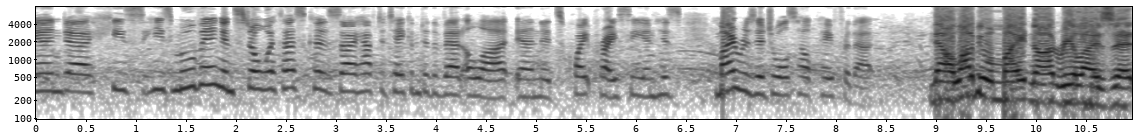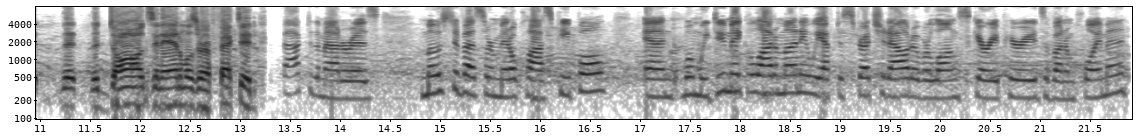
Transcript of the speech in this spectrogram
and uh, he's he's moving and still with us because I have to take him to the vet a lot, and it's quite pricey. And his my residuals help pay for that. Now, a lot of people might not realize that, that the dogs and animals are affected. The fact of the matter is, most of us are middle class people, and when we do make a lot of money, we have to stretch it out over long, scary periods of unemployment.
